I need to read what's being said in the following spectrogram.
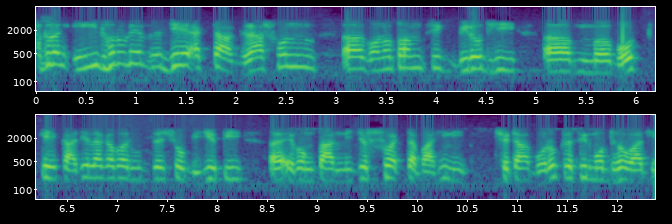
সুতরাং এই ধরনের যে একটা আগ্রাসন আহ, গণতান্ত্রিক বিরোধী আহ, ভোটকে কাজে লাগাবার উদ্দেশ্য বিজেপি এবং তার নিজস্ব একটা বাহিনী সেটা ব্যুরোক্রেসির মধ্যেও আছে,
